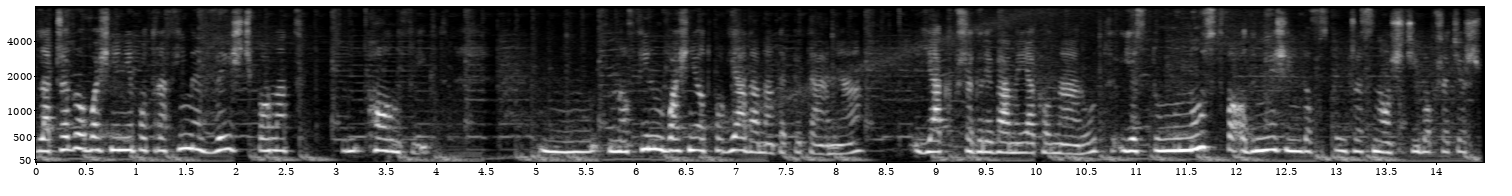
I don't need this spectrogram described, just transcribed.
Dlaczego właśnie nie potrafimy wyjść ponad konflikt? Mm, no, film właśnie odpowiada na te pytania jak przegrywamy jako naród. Jest tu mnóstwo odniesień do współczesności, bo przecież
